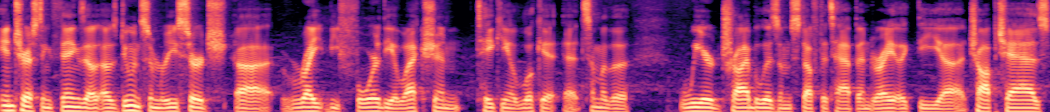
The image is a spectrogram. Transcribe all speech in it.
interesting things, I, I was doing some research uh, right before the election, taking a look at at some of the weird tribalism stuff that's happened, right? Like the uh, Chop Chaz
